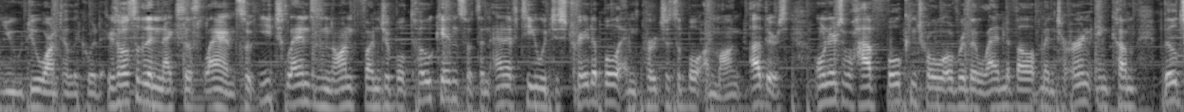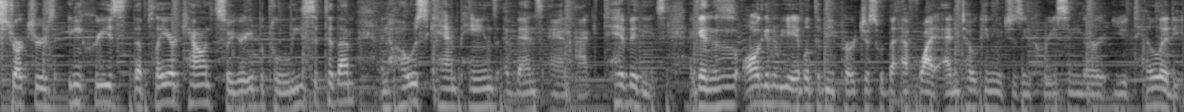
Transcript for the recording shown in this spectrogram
you do want to liquidate. There's also the Nexus land. So each land is a non-fungible token. So it's an NFT which is tradable and purchasable among others. Owners will have full control over their land development to earn income, build structures, increase the player count so you're able to lease it to them and host campaigns, events, and activities. Again, this is all going to be able to be purchased with the FYN token, which is increasing their utility.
